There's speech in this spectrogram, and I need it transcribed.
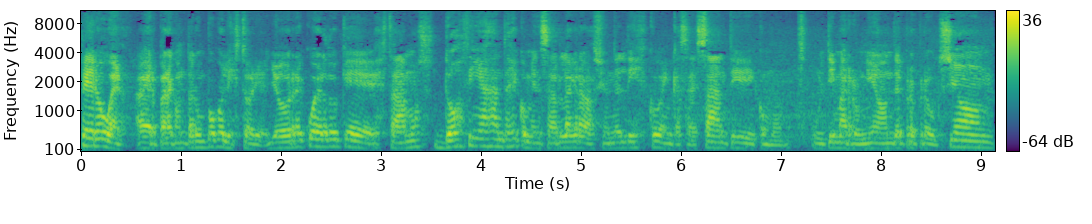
Pero bueno, a ver, para contar un poco la historia. Yo recuerdo que estábamos dos días antes de comenzar la grabación del disco en casa de Santi, como última reunión de preproducción,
